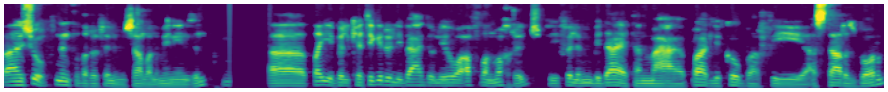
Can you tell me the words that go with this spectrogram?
فنشوف ننتظر الفيلم إن شاء الله لمين ينزل. آه طيب ال category اللي بعده اللي هو أفضل مخرج في فيلم بداية مع برادلي كوبر في Star's Born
